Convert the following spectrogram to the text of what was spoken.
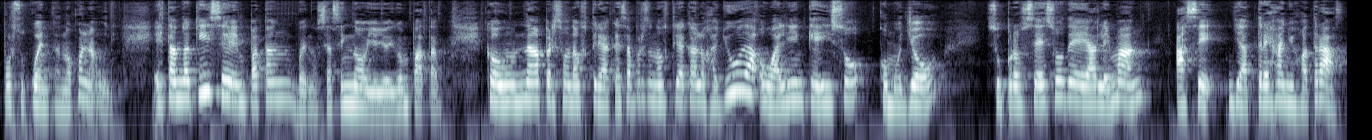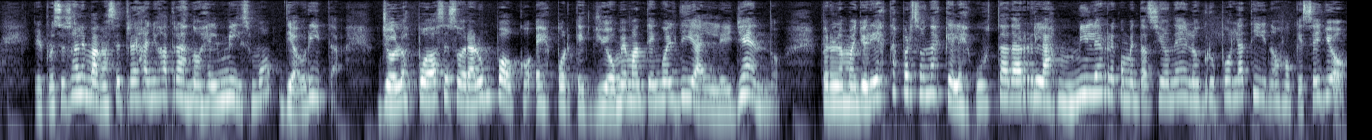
por su cuenta, no con la uni. Estando aquí se empatan, bueno, se hacen novio, yo digo empatan, con una persona austríaca. Esa persona austríaca los ayuda o alguien que hizo como yo su proceso de alemán hace ya tres años atrás. El proceso alemán hace tres años atrás no es el mismo de ahorita. Yo los puedo asesorar un poco, es porque yo me mantengo el día leyendo. Pero la mayoría de estas personas que les gusta dar las miles de recomendaciones en los grupos latinos o qué sé yo,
